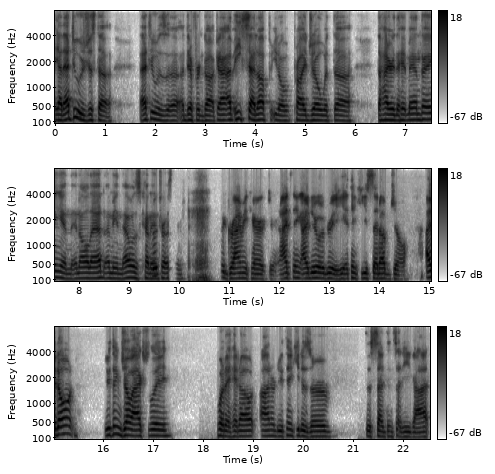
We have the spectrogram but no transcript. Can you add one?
yeah, that dude was just a that dude was a, a different duck. And I, I, he set up, you know, probably Joe with the the hiring the hitman thing and and all that. I mean, that was kind of interesting. The grimy character. And I think I do agree. He, I think he set up Joe. I don't. Do you think Joe actually put a hit out on, or do you think he deserved the sentence that he got?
